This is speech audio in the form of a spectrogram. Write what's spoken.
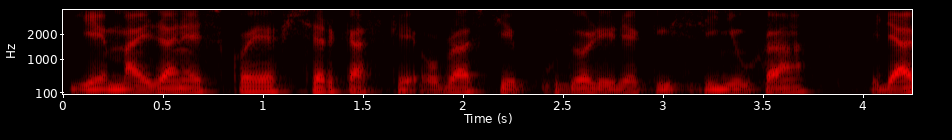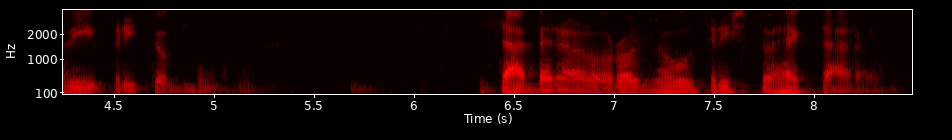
je Majdaneckoje v Čerkaskej oblasti v údolí reky Siňucha, ľavý prítok Bugu. Zaberalo rozlohu 300 hektárov.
